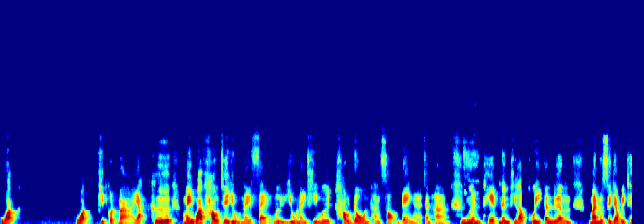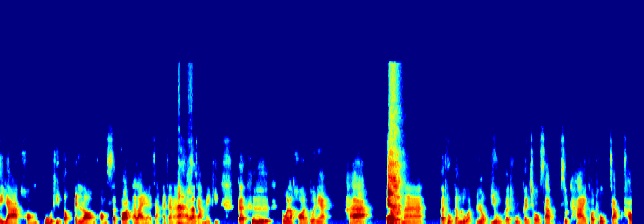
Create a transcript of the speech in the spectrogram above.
พวก พวกผิดกฎหมายอะ่ะคือไม่ว่าเขาจะอยู่ในแสงหรืออยู่ในที่มืดเขาโดนทั้งสองเด้งอะอาจารย์อาม เหมือนเทปหนึ่งที่เราคุยกันเรื่องมนุษยวิทยาของผู้ที่ตกเป็นรองของสกอตอะไรอาจารย์อาจารย์อามถ้าเราจำไม่ผิด ก็คือตัวละครตัวเนี้ย ถ้าออกมาก็ถูกตำรวจหลบอยู่ก็ถูกกรรโชกทรัพย์ สุดท้ายเขาถูกจับเข้า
